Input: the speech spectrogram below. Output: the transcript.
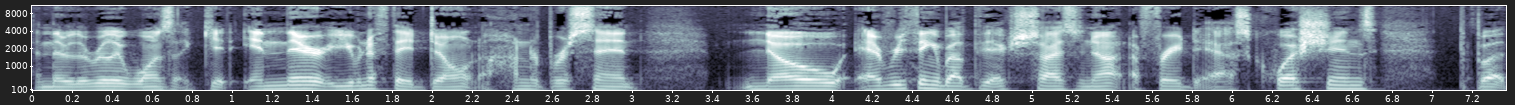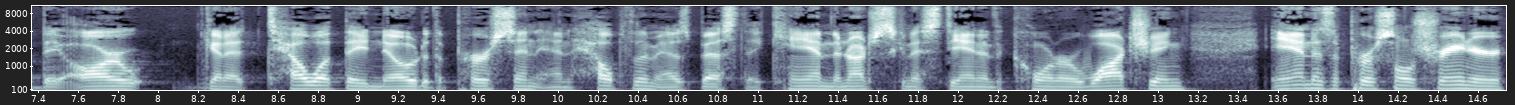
and they're the really ones that get in there, even if they don't 100% know everything about the exercise. They're not afraid to ask questions, but they are going to tell what they know to the person and help them as best they can. They're not just going to stand in the corner watching. And as a personal trainer,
